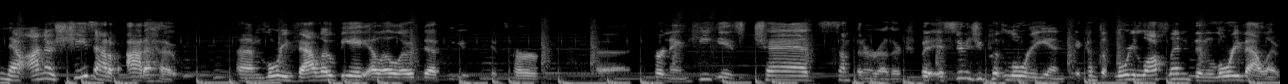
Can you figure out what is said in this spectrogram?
now I know she's out of Idaho. Um, Lori Vallow, V A L L O W. It's her uh, her name. He is Chad something or other. But as soon as you put Lori in, it comes up Lori Loughlin, then Lori Vallow.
